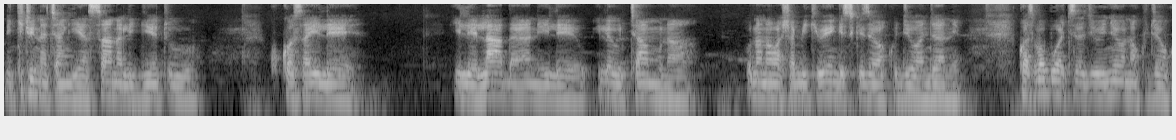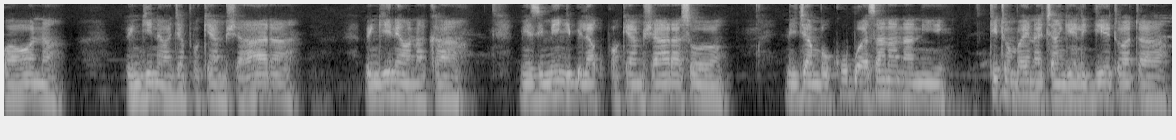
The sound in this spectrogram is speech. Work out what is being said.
ni kitu inachangia sana ligi yetu kukosa ile ile ladha, yani ile ile utamu na una washabiki wengi siku hizi uwanjani kwa sababu wachezaji wenyewe wanakuja kuwaona, wengine hawajapokea mshahara, wengine wanakaa miezi mingi bila kupokea mshahara. So ni jambo kubwa sana na ni kitu ambayo inachangia ligi yetu hata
